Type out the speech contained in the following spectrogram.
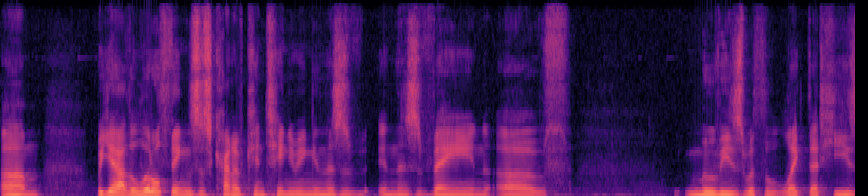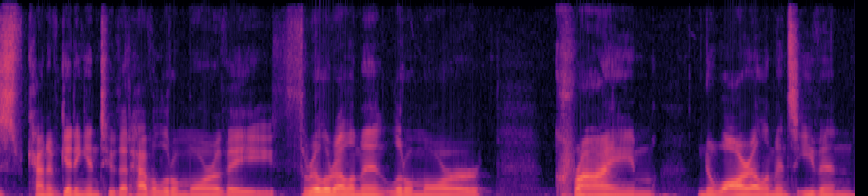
Um, but yeah, the little things is kind of continuing in this in this vein of movies with like that he's kind of getting into that have a little more of a thriller element, little more crime noir elements even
